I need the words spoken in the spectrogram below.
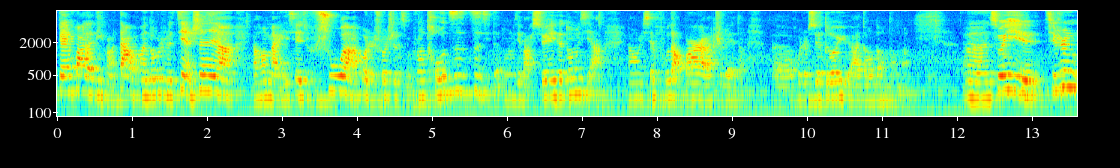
该花的地方，大部分都是健身呀，然后买一些就是书啊，或者说是怎么说投资自己的东西吧，学一些东西啊，然后一些辅导班啊之类的，呃，或者学德语啊等等等等。嗯，所以其实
